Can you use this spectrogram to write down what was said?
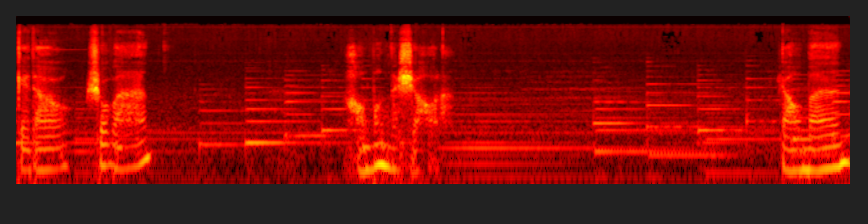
该到说晚安、好梦的时候了。让我们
